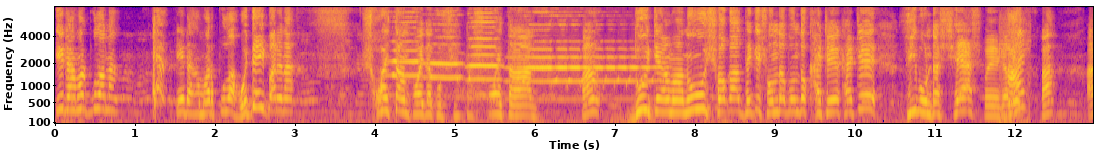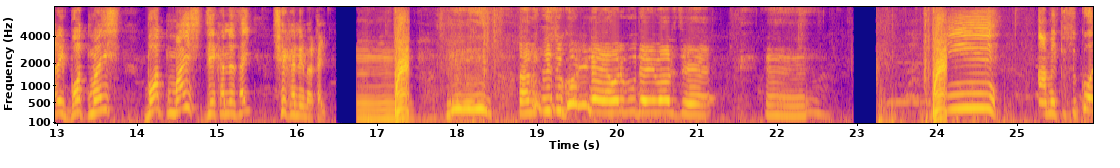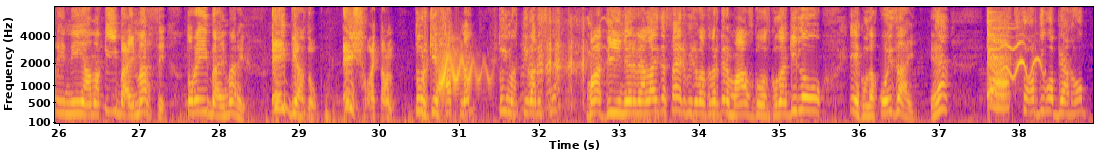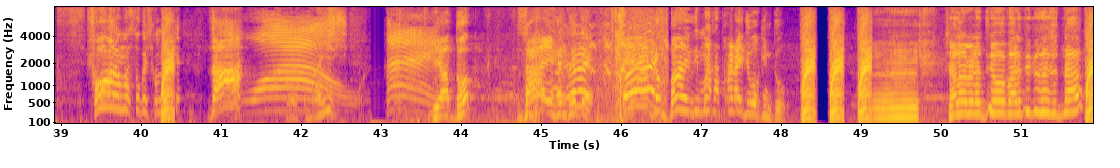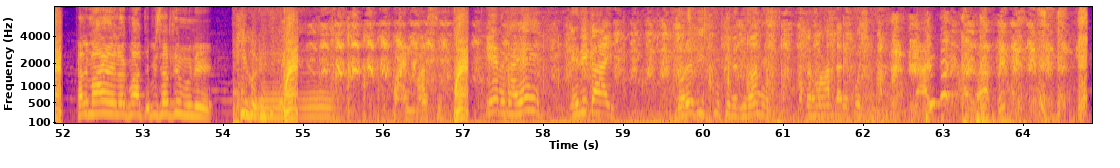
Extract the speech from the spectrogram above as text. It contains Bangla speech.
এটা আমার পোলা না। এটা আমার পোলা হইতেই পারে না। শয়তান পয়দা করছে। একটা শয়তান। হ্যাঁ? দুইটা মানুষ সকাল থেকে সন্ধ্যা বন্ধ খাইটে খাইটে জীবনটা শেষ হয়ে গেল। হ্যাঁ? আর এই বদমাইশ বদমাইশ যেখানে যাই সেখানে মেকাই আমি কিছু করি নাই আমার বুধাই মারছে। আমি কিছু করিনি আমাকে এই ভাই মারছে তোর এই ভাই মারে। এই বেয়াদব এই শয়তান তোর কি হাত নাই? তুই মারতে পারিস না? মা দিনের বেলায় যে চার বির বাজার করে মাছ গোছগুলা গিল এগুলা কই যায়? হ্যাঁ? এক চর দিব বেয়াদব সর আমার চোখের সামনে যা। যা এখান থেকে। একদম বাড়ি দি মাথা ফাড়াই দিব কিন্তু। শালা বেটা তুই বাড়ি দিতে চাইছিস না? খালি মা এলো মারতে বিচার দি মনে পাইন মারছি এ বেটা এ এদিকে আই তোরে বিস্কুট কিনে দিবা নে তোর মার দ্বারে পয়সা আই, আই, আই।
